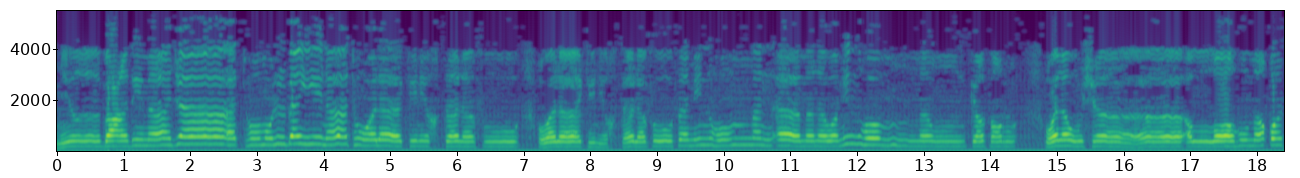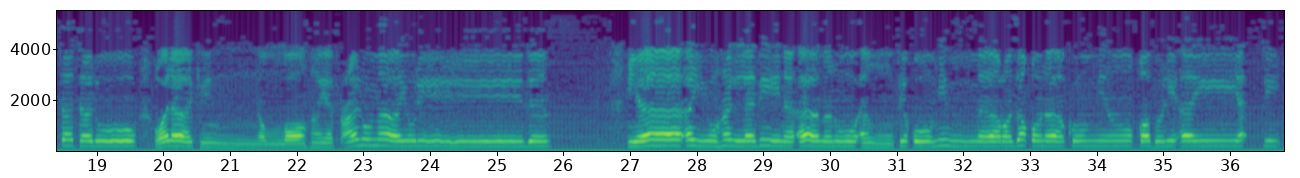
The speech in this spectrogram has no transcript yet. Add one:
من بعد ما جاءتهم البينات ولكن اختلفوا ولكن اختلفوا فمنهم من آمن ومنهم من كفر. ولو شاء الله ما اقتتلوا ولكن الله يفعل ما يريد. يا أيها الذين آمنوا أنفقوا مما رزقناكم من قبل أن يأتي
